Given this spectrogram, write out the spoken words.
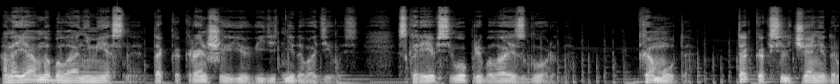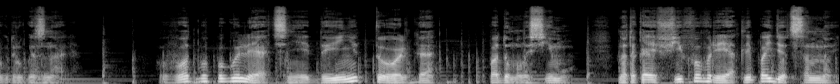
Она явно была не местная, так как раньше ее видеть не доводилось. Скорее всего, прибыла из города. Кому-то, так как сельчане друг друга знали. «Вот бы погулять с ней, да и не только», — подумалось ему. «Но такая фифа вряд ли пойдет со мной».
